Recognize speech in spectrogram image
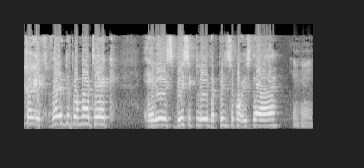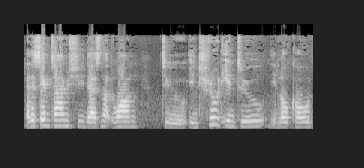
So it's very diplomatic. It is basically the principle is there. At the same time, she does not want to intrude into the local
